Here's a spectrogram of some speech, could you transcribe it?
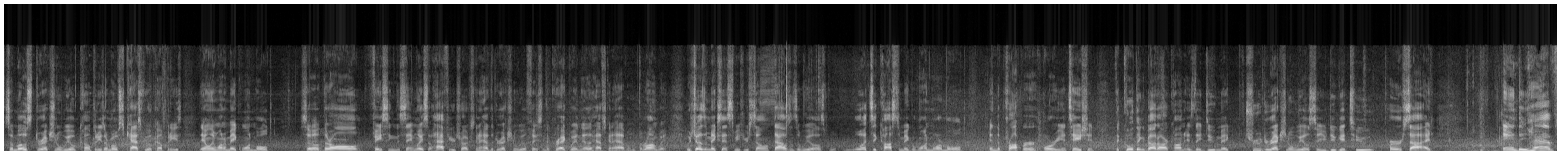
So most directional wheel companies or most cast wheel companies, they only want to make one mold. So they're all facing the same way. So half of your truck's going to have the directional wheel facing the correct way, and the other half's going to have them the wrong way, which doesn't make sense to me. If you're selling thousands of wheels, what's it cost to make one more mold in the proper orientation? The cool thing about Archon is they do make true directional wheels, so you do get two per side, and they have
